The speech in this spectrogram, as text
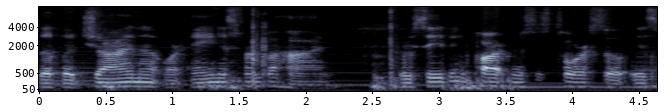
the vagina or anus from behind. The receiving partner's torso is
